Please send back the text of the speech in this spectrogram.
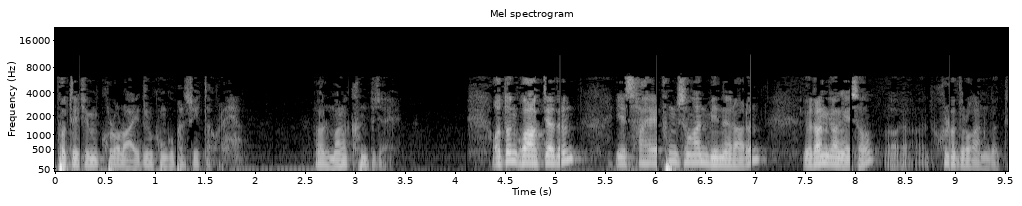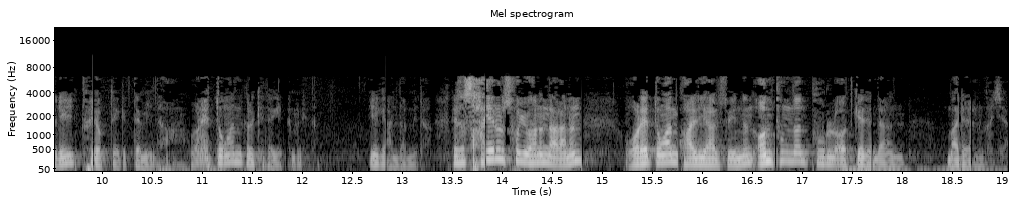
포테슘 클로라이드를 공급할 수 있다고 그래요. 얼마나 큰 부자예요. 어떤 과학자들은 이 사해 풍성한 미네랄은 요단강에서 어, 흘러들어가는 것들이 퇴역되기 때문이다. 오랫동안 그렇게 되기 때문이다. 얘기한답니다. 그래서 사해를 소유하는 나라는 오랫동안 관리할 수 있는 엄청난 부를 얻게 된다는 말이라는 거죠.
